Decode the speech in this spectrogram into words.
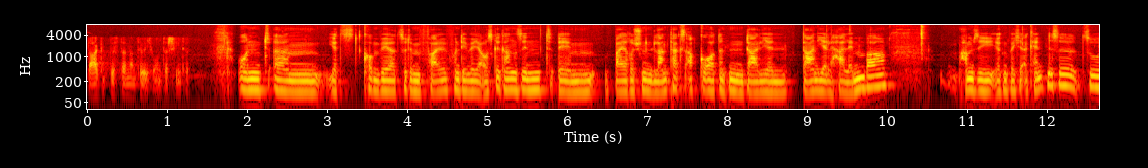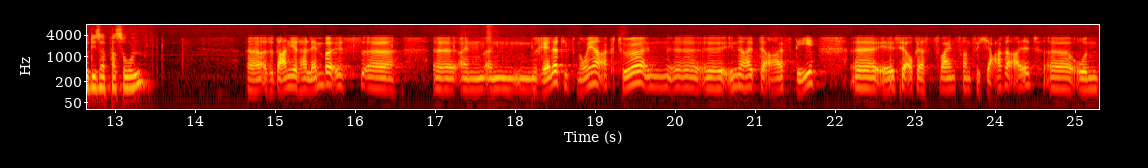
da gibt es dann natürlich Unterschiede. Und ähm, jetzt kommen wir zu dem Fall, von dem wir ja ausgegangen sind, dem bayerischen Landtagsabgeordneten Daniel, Daniel Halemba. Haben Sie irgendwelche Erkenntnisse zu dieser Person? Äh, also Daniel Halemba ist äh, ein, ein, relativ neuer Akteur in, äh, äh innerhalb der AfD. Äh, er ist ja auch erst 22 Jahre alt äh, und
